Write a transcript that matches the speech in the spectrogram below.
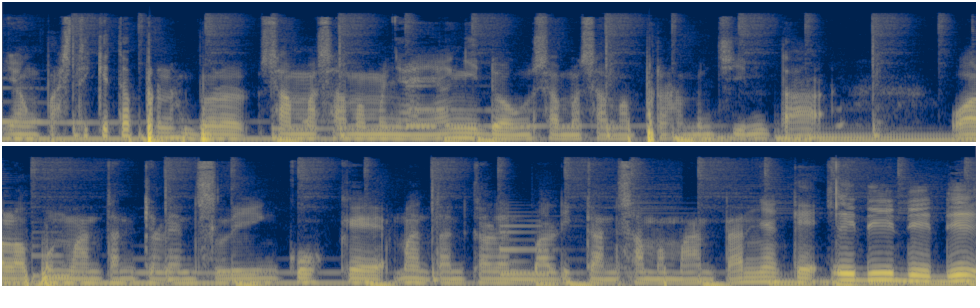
yang pasti kita pernah bersama-sama menyayangi dong sama-sama pernah mencinta. Walaupun mantan kalian selingkuh kayak mantan kalian balikan sama mantannya kayak ede dede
